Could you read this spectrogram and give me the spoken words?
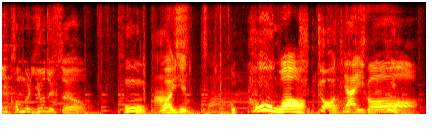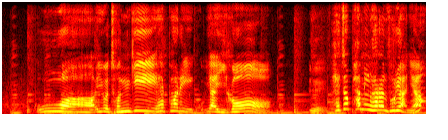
이 건물 이어져 있어요. 오. 아, 와 이게 진짜? 오 와. 진짜 아트 야 이거 우와 이거 전기 해파리 있고 야 이거 예 해저 파밍 하란 소리 아니야?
